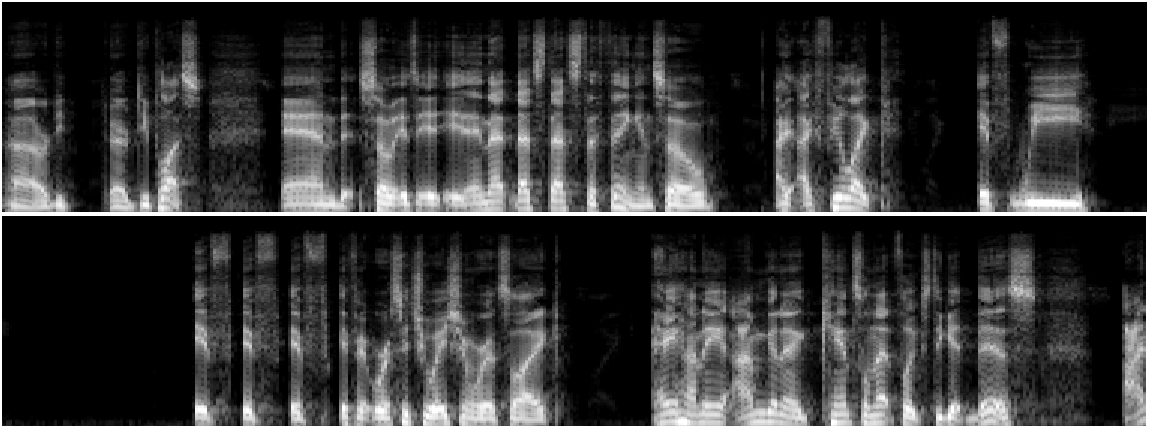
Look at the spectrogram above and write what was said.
uh, or D or D plus, and so it's it, it- and that that's that's the thing, and so I, I feel like if we if if if if it were a situation where it's like hey honey i'm gonna cancel netflix to get this i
